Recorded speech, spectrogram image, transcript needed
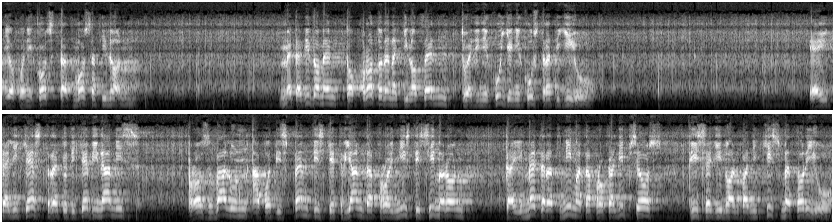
Ραδιοφωνικός σταθμός Αθηνών. Μεταδίδομεν το πρώτον ανακοινωθέν του ελληνικού γενικού στρατηγίου. Οι Ιταλικές στρατιωτικές δυνάμεις προσβάλλουν από τις 5ης και 30 πρωινής της σήμερον τα ημέτερα τμήματα προκαλύψεως της ελληνοαλβανικής μεθορίου.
